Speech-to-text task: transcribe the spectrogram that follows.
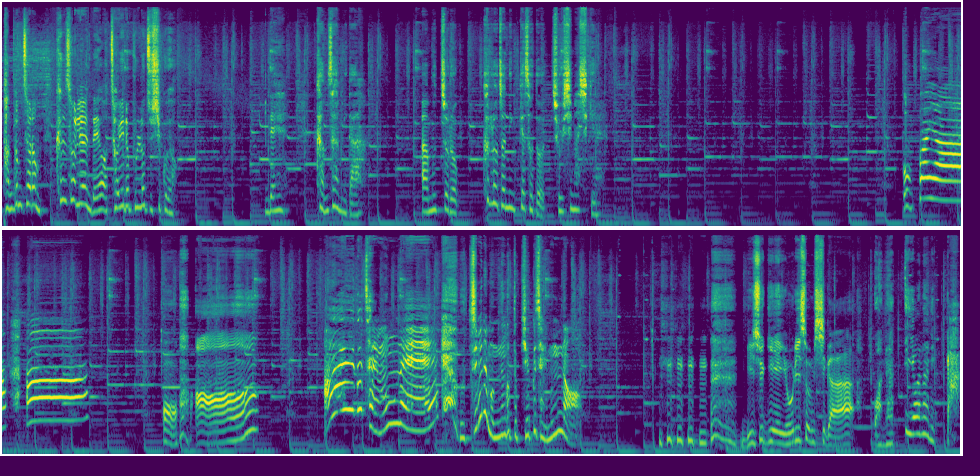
방금처럼 큰 소리를 내어 저희를 불러주시고요. 네, 감사합니다. 아무쪼록 클로저님께서도 조심하시길. 오빠야, 아, 어, 아, 이거 잘 먹네. 이래 먹는 것도 귀엽고 잘 먹나? 미숙이의 요리 솜씨가 워낙 뛰어나니까.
